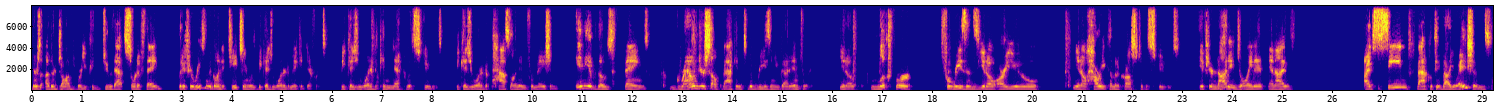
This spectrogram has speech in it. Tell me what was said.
there's other jobs where you can do that sort of thing. But if your reason to go into teaching was because you wanted to make a difference, because you wanted to connect with students, because you wanted to pass on information, any of those things, ground yourself back into the reason you got into it. You know, look for for reasons, you know, are you you know how are you coming across to the students? If you're not enjoying it and i've i've seen faculty evaluations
